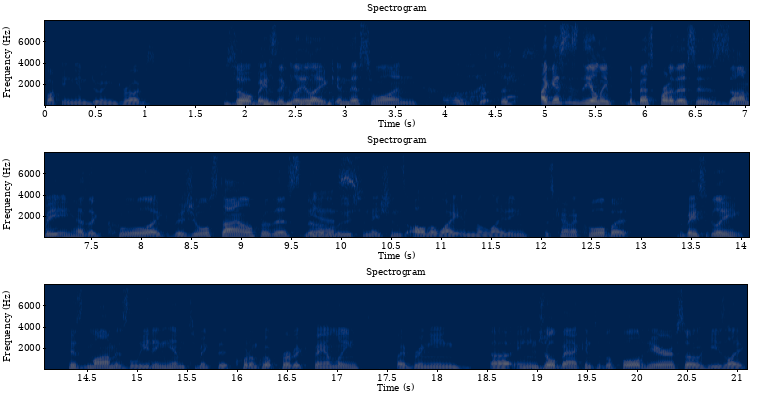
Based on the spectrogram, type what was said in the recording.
fucking and doing drugs. So basically, like in this one, this- I guess this is the only the best part of this is Zombie has a cool like visual style for this. The Yes. hallucinations, all the white and the lighting is kind of cool. But but basically, his mom is leading him to make the quote unquote perfect family by bringing uh, Angel back into the fold here. So he's like,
